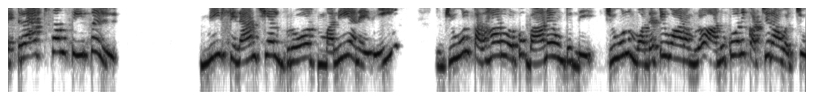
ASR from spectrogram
attract some people మీ ఫినాన్షియల్ గ్రోత్ మనీ అనేది జూన్ పదహారు వరకు బాగానే ఉంటుంది. జూన్ మొదటి వారంలో అనుకోని ఖర్చు రావచ్చు.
